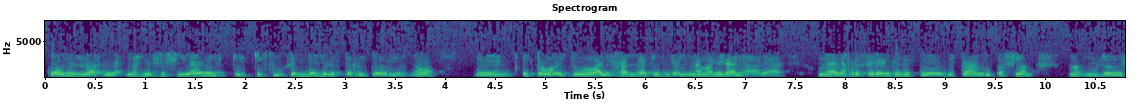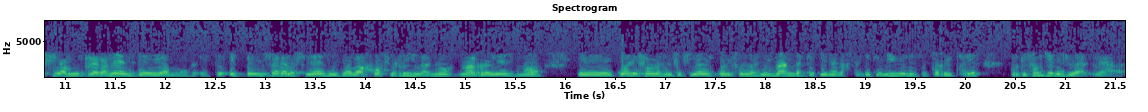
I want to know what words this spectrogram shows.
con la, la, las necesidades que, que, surgen desde los territorios, ¿no? Eh, esto, esto Alejandra, que es de alguna manera la, la, una de las referentes de, este, de esta agrupación, nos, lo decía muy claramente, digamos, este, es pensar a las ciudades desde abajo hacia arriba, no, no al revés, ¿no? Eh, cuáles son las necesidades, cuáles son las demandas que tiene la gente que vive en esos territorios, porque son quienes la, la,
